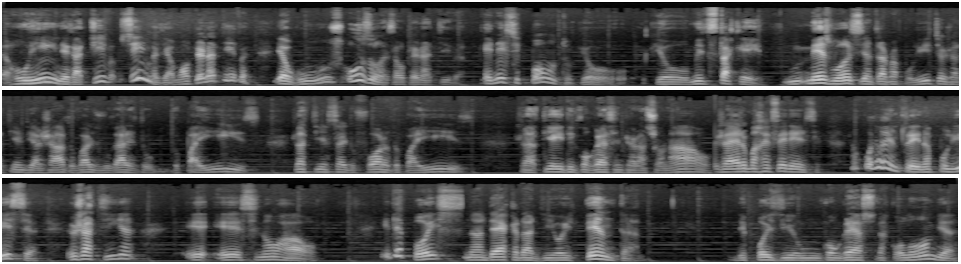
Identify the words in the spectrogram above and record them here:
ruim, negativa? Sim, mas é uma alternativa. E alguns usam essa alternativa. É nesse ponto que eu, que eu me destaquei. Mesmo antes de entrar para a polícia, eu já tinha viajado vários lugares do, do país, já tinha saído fora do país, já tinha ido em congresso internacional, já era uma referência. Então, quando eu entrei na polícia, eu já tinha esse know-how. E depois, na década de 80, depois de um congresso na Colômbia,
